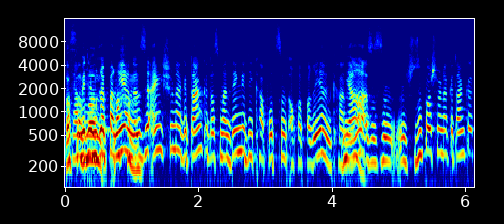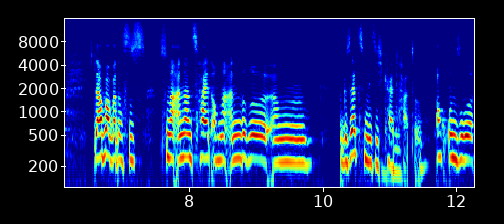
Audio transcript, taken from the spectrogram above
Was Ja, mit dem Reparieren. machen? Das ist ja eigentlich ein schöner Gedanke, dass man Dinge, die kaputt sind, auch reparieren kann. Ja. Ne? Also es ist ein, ein super schöner Gedanke. Ich glaube aber, dass es zu einer anderen Zeit auch eine andere ähm, Gesetzmäßigkeit Mhm. hatte. Auch unsere,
